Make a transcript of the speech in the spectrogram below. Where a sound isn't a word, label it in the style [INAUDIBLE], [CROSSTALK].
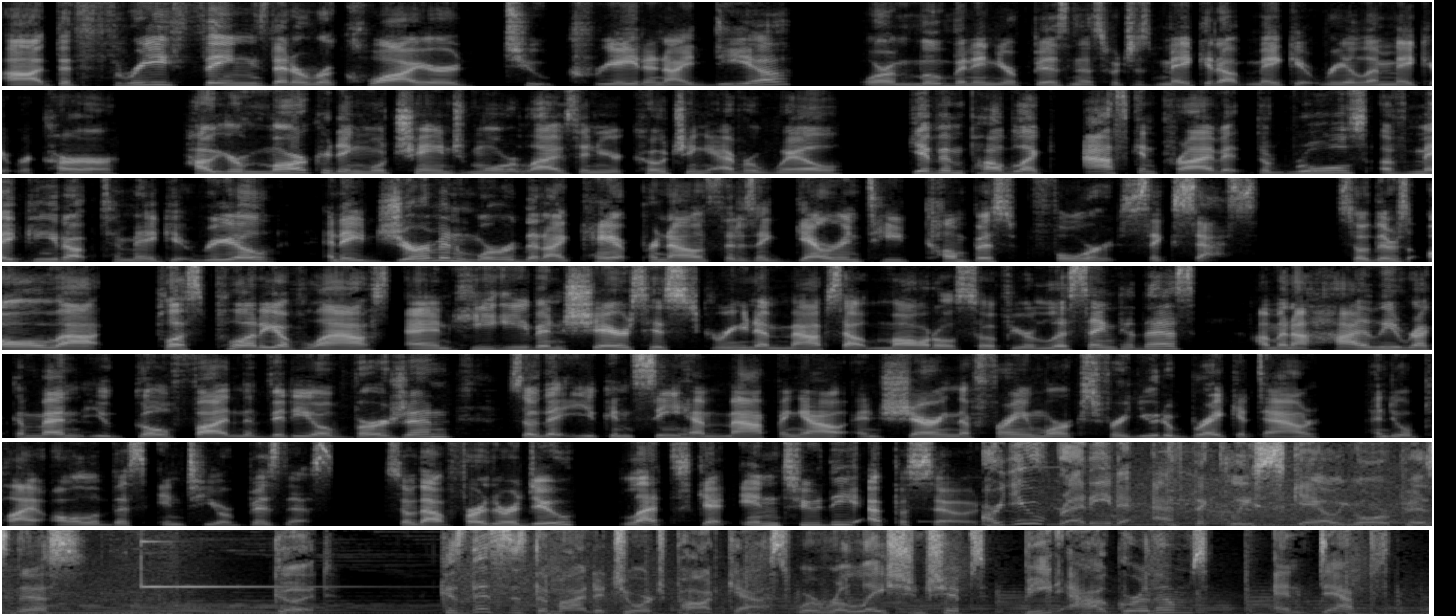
uh, the three things that are required to create an idea or a movement in your business, which is make it up, make it real, and make it recur. How your marketing will change more lives than your coaching ever will. Give in public, ask in private, the rules of making it up to make it real, and a German word that I can't pronounce that is a guaranteed compass for success. So there's all that, plus plenty of laughs. And he even shares his screen and maps out models. So if you're listening to this, I'm going to highly recommend you go find the video version so that you can see him mapping out and sharing the frameworks for you to break it down and to apply all of this into your business. So without further ado, let's get into the episode. Are you ready to ethically scale your business? Good. Because this is the Mind of George podcast, where relationships beat algorithms and depth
